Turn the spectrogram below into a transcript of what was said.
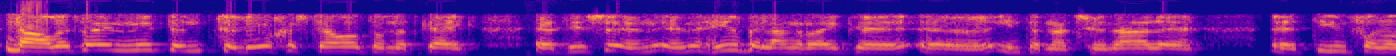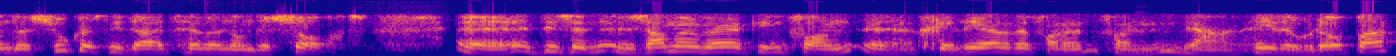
Nou, we zijn niet teleurgesteld, omdat kijk, het is een, een heel belangrijke uh, internationale uh, team van onderzoekers die dat hebben onderzocht. Uh, het is een, samenwerking van uh, geleerden van, van ja, heel Europa.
